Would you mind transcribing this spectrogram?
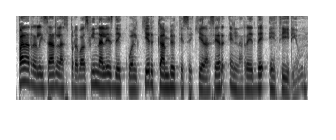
para realizar las pruebas finales de cualquier cambio que se quiera hacer en la red de Ethereum.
